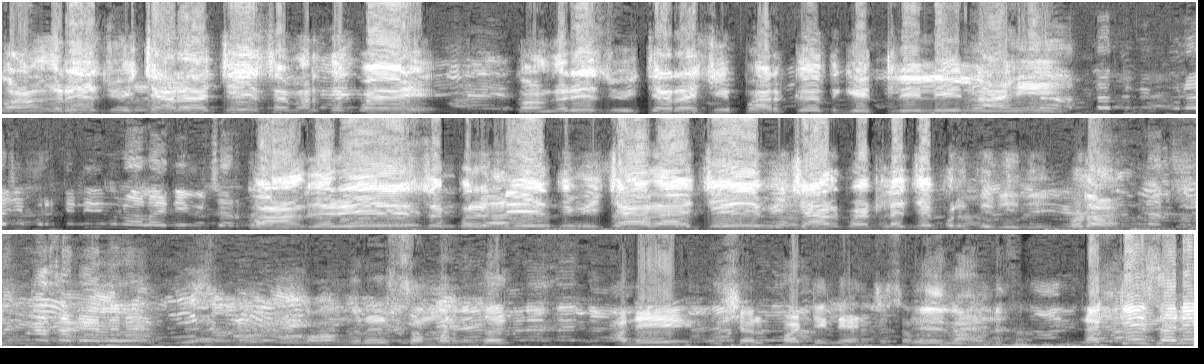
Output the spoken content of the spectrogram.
काँग्रेस विचाराचे समर्थक आहे. काँग्रेस विचाराची फारकत घेतलेली नाही. आता तुम्ही कुणाचे प्रतिनिधी म्हणून आलाय ते विचारतो काँग्रेस प्रणित विचाराचे विचार पाटलाचे प्रतिनिधी. पुढं? काँग्रेस समर्थक आणि विशाल पाटील यांचे नाही. नक्कीच आणि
